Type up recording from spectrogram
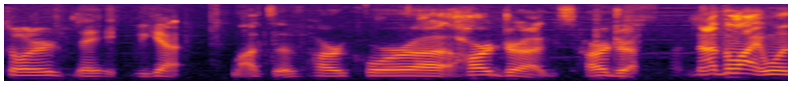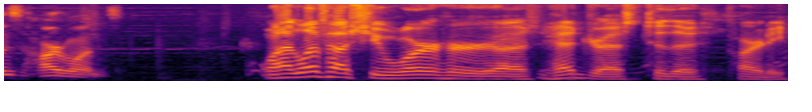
told her they we got lots of hardcore uh, hard drugs, hard drugs, not the light ones, the hard ones. Well, I love how she wore her uh, headdress to the party.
